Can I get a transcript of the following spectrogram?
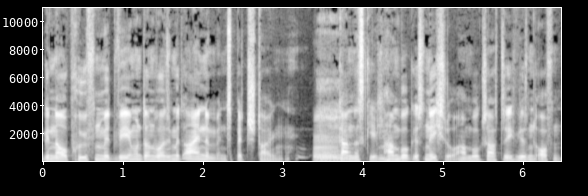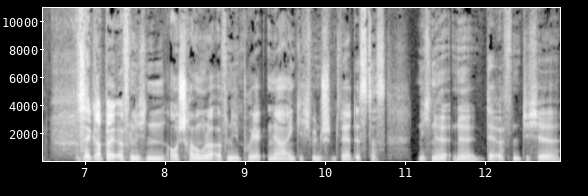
genau prüfen, mit wem und dann wollen sie mit einem ins Bett steigen. Mhm. Kann es geben. Hamburg ist nicht so. Hamburg sagt sich, wir sind offen. Was ja gerade bei öffentlichen Ausschreibungen oder öffentlichen Projekten ja eigentlich wünschenswert ist, dass nicht eine, eine der öffentliche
